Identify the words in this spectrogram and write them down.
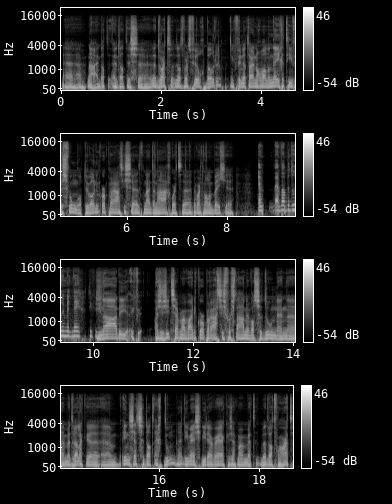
Eh, nou, en dat, eh, dat, is, eh, dat, wordt, dat wordt veel geboden. Ik vind dat daar nog wel een negatieve swing op de woningcorporaties eh, vanuit Den Haag wordt. er wordt wel een beetje En, en wat bedoel je met negatieve swing? nou, die, ik, als je ziet zeg maar, waar die corporaties voor staan en wat ze doen en eh, met welke ehm, inzet ze dat echt doen. Hè, die mensen die daar werken, zeg maar, met, met wat voor hart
